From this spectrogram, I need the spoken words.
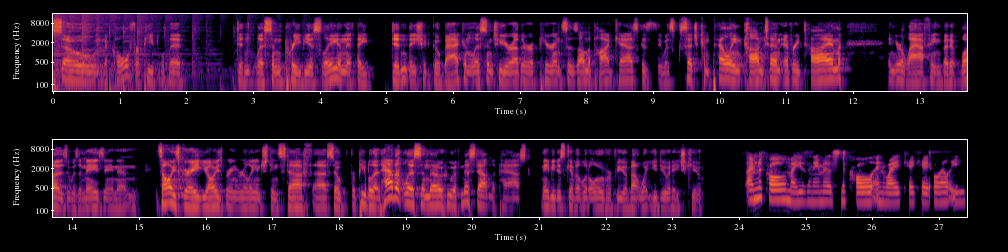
So, Nicole, for people that didn't listen previously, and if they didn't, they should go back and listen to your other appearances on the podcast because it was such compelling content every time. And you're laughing, but it was, it was amazing. And it's always great. You always bring really interesting stuff. Uh, so, for people that haven't listened, though, who have missed out in the past, maybe just give a little overview about what you do at HQ. I'm Nicole. My username is Nicole, N Y K K O L E.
